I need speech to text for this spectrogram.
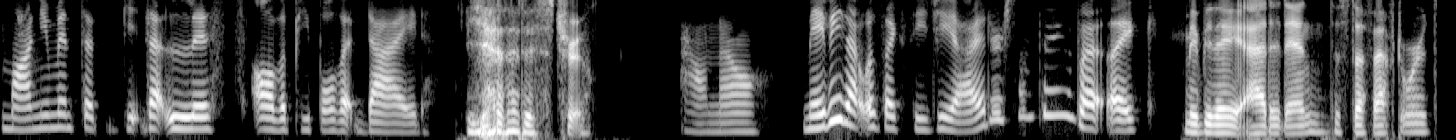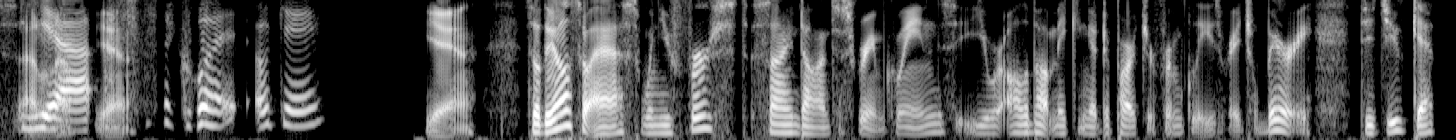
monument that that lists all the people that died. yeah that is true I don't know. Maybe that was like CGI'd or something, but like maybe they added in the stuff afterwards I don't know. yeah, yeah like what? Okay. Yeah. So they also asked when you first signed on to Scream Queens, you were all about making a departure from Glee's Rachel Berry. Did you get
